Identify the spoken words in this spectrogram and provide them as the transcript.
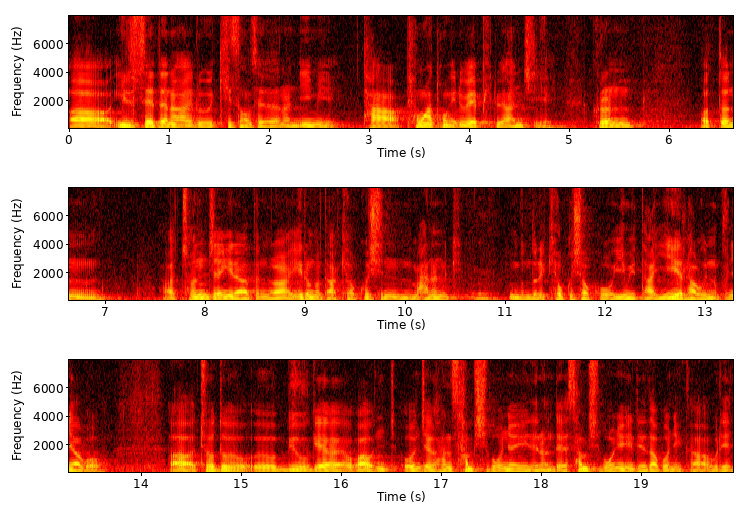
어, 1세대나 이런 기성세대는 이미 다 평화 통일이 왜 필요한지 그런 어떤 아, 전쟁이라든가 이런 걸 다 겪으신 많은 기- 분들이 겪으셨고 이미 다 이해를 하고 있는 분야고 아, 저도 어, 미국에 온- 온 지가 한 35년이 되는데 35년이 되다 보니까 우리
